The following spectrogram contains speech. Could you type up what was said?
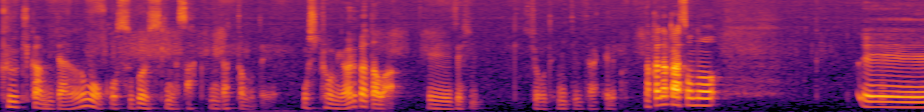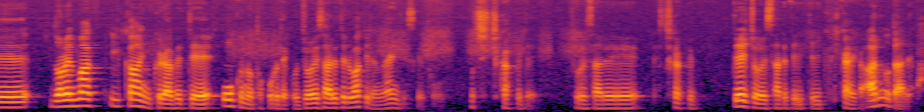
空気感みたいなのもこうすごい好きな作品だったのでもし興味がある方は、えー、ぜひ劇場で見ていただければ。なかなかその、えー、ドライマイカーに比べて多くのところでこう上映されてるわけじゃないんですけどもし近くで上映され近くで上映されていく機会があるのであれば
